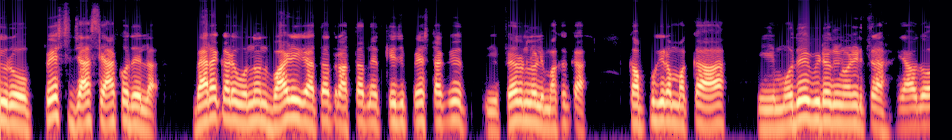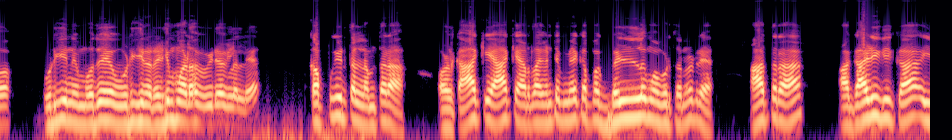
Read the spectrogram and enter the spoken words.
ಇವರು ಪೇಸ್ಟ್ ಜಾಸ್ತಿ ಹಾಕೋದೇ ಇಲ್ಲ. ಬೇರೆ ಕಡೆ ಒಂದೊಂದು ಬಾಡಿಗೆ ಹತ್ತತ್ರ ಹತ್ತು ಹದಿನೈದು ಕೆ ಜಿ ಪೇಸ್ಟ್ ಹಾಕಿ ಈ ಫೇರನ್ ಲವ್ಲಿ ಮಕ್ಕಕ್ಕ ಕಪ್ಪಗಿರೋ ಮಕ್ಕ, ಈ ಮದುವೆ ವಿಡಿಯೋಗಳು ನೋಡಿರ್ತೀರ? ಯಾವುದೋ ಹುಡುಗಿನ ಮದುವೆ, ಹುಡುಗಿನ ರೆಡಿ ಮಾಡೋ ವೀಡಿಯೋಗಳಲ್ಲಿ ಕಪ್ಪಗಿರ್ತಾಳೆ ನಮ್ಮ ಥರ ಅವಳಿಗೆ ಹಾಕಿ ಹಾಕಿ ಅರ್ಧ ಗಂಟೆ ಮೇಕಪ್ ಹಾಕಿ ಬೆಳ್ಳಗೆ ಮಾಡ್ಬಿಡ್ತಾರೆ ನೋಡ್ರಿ. ಆ ಥರ ಆ ಗಾಡಿಗಿಲ್ಕ ಈ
